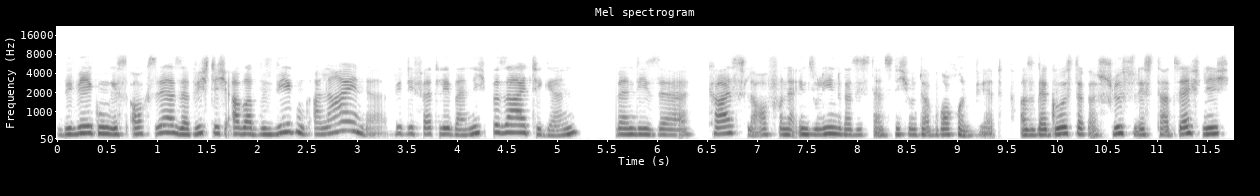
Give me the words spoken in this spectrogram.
Bewegung ist auch sehr, sehr wichtig, aber Bewegung alleine wird die Fettleber nicht beseitigen, wenn dieser Kreislauf von der Insulinresistenz nicht unterbrochen wird. Also der größte Schlüssel ist tatsächlich,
